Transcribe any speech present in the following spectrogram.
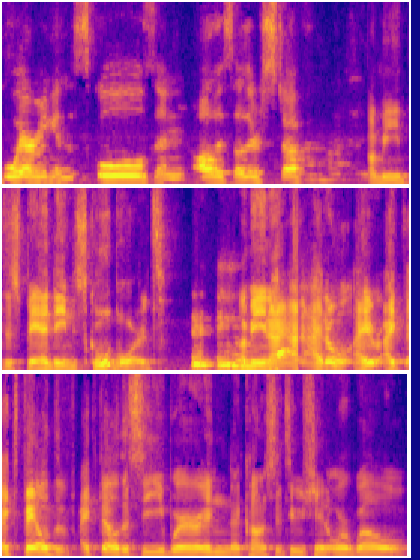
wearing in the schools and all this other stuff. I mean, disbanding school boards. I mean, I, I- don't, I, I, failed to, I fail to see where in the Constitution or well,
